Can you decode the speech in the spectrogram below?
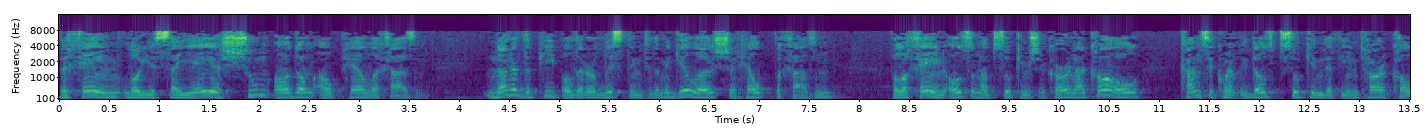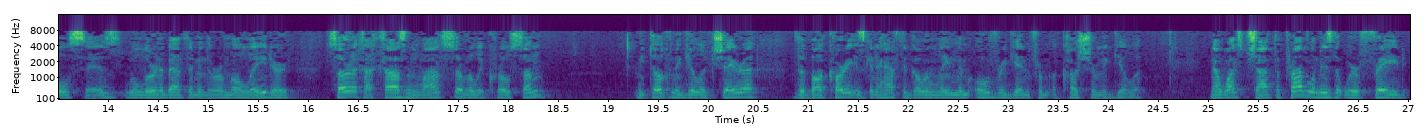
V'chein lo yisayeya shum odom al pel lechazan. None of the people that are listening to the Megillah should help the chazan. V'lachein also mapsukim shekor nakol. Consequently, those psukim that the entire kol says, we'll learn about them in the Ramah later. Tzarech hachazan lachsor v'likrosam. Mitoch Megillah kshera. The Balkari is going to have to go and lane them over again from a kosher Megillah. Now, what's pshat? The problem is that we're afraid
